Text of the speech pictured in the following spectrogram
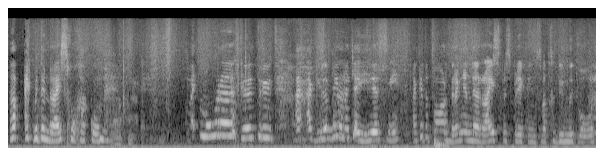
Nou, ek moet in reisgogga kom. Môre, Gertrude. Ek, ek hoop nie omdat jy hier is nie. Ek het 'n paar dringende reisbesprekings wat gedoen moet word.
